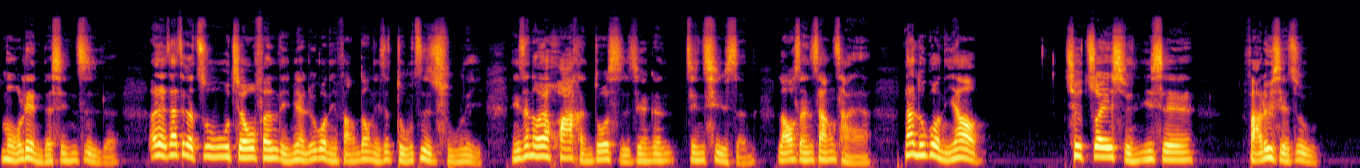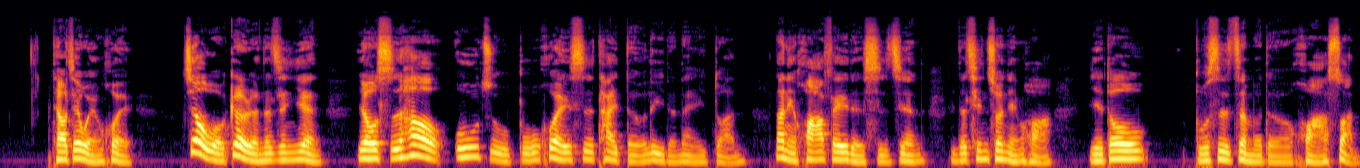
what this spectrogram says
磨练你的心智的。而且在这个租屋纠纷里面，如果你房东你是独自处理，你真的会花很多时间跟精气神，劳神伤财啊。那如果你要去追寻一些，法律协助、调解委员会，就我个人的经验，有时候屋主不会是太得利的那一端，那你花费的时间、你的青春年华也都不是这么的划算。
